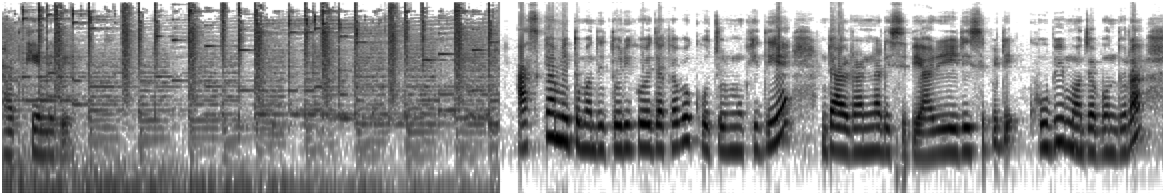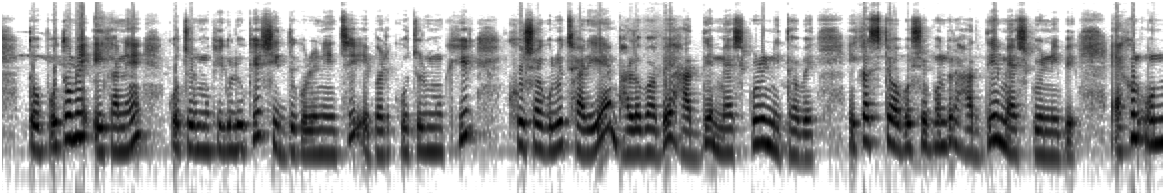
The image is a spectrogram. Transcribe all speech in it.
ভাত খেয়ে নেবে। আজকে আমি তোমাদের তৈরি করে দেখাবো কচুরমুখী দিয়ে ডাল রান্নার রেসিপি আর এই রেসিপিটি খুবই মজা বন্ধুরা। তো প্রথমে এখানে কচুরমুখীগুলোকে সিদ্ধ করে নিয়েছি। এবার কচুরমুখীর খোসাগুলো ছাড়িয়ে ভালোভাবে হাত দিয়ে ম্যাশ করে নিতে হবে। এই কাজটা অবশ্যই বন্ধুরা হাত দিয়ে ম্যাশ করে নিবে। এখন অন্য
